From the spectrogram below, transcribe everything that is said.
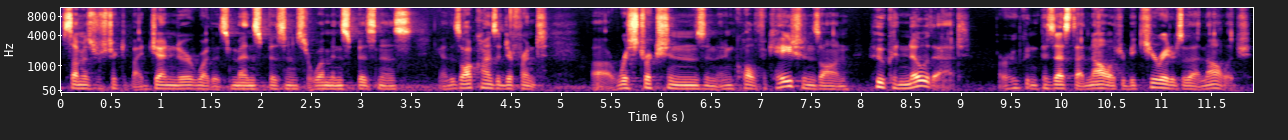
some is restricted by gender, whether it's men's business or women's business. You know, there's all kinds of different uh, restrictions and, and qualifications on who can know that or who can possess that knowledge or be curators of that knowledge.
